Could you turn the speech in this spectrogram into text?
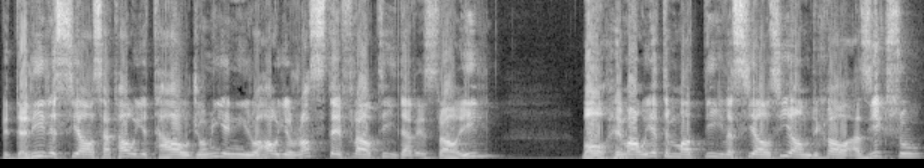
به دلیل سیاست های تهاجمی نیروهای راست افراطی در اسرائیل با حمایت مادی و سیاسی آمریکا از یک سو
